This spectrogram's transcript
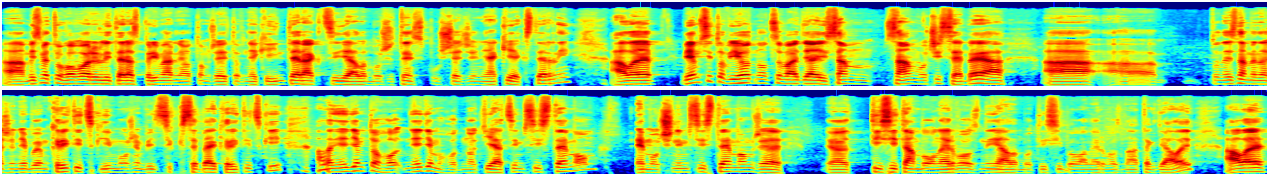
A my sme tu hovorili teraz primárne o tom, že je to v nejakej interakcii, alebo že ten spúšťač je nejaký externý, ale viem si to vyhodnocovať aj sám, sám voči sebe a, a, a to neznamená, že nebudem kritický, môžem byť k sebe aj kritický, ale nejdem, to, nejdem hodnotiacim systémom, emočným systémom, že ty si tam bol nervózny, alebo ty si bola nervózna a tak ďalej, ale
